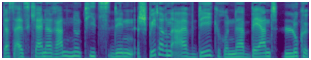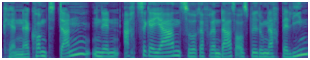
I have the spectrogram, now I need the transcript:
das als kleine Randnotiz, den späteren AfD-Gründer Bernd Lucke kennen. Er kommt dann in den 80er Jahren zur Referendarsausbildung nach Berlin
